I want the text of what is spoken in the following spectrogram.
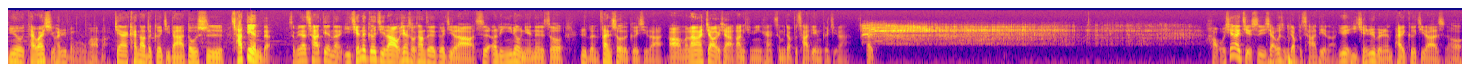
因为台湾喜欢日本文化嘛。现在看到的哥吉拉都是插电的。什么叫插电呢？以前的哥吉拉，我现在手上这个哥吉拉啊，是二零一六年那个时候日本贩售的哥吉拉。啊，我们让它叫一下，让你听听看，什么叫不插电的哥吉拉？来。好，我先来解释一下为什么叫不插电啊？因为以前日本人拍哥吉拉的时候，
